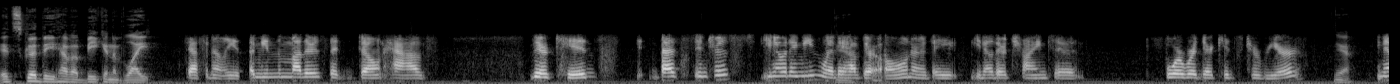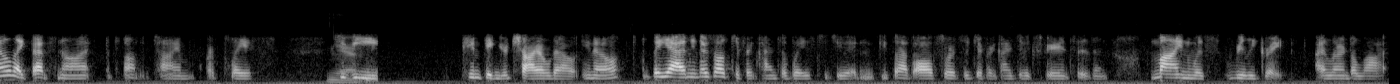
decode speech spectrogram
it's good that you have a beacon of light. Definitely. I mean, the mothers that don't have their kids' best interest, you know what I mean, where they have their own, or they, you know, they're trying to forward their kid's career. Yeah. You know, like that's not that's not the time or place to Yeah. be pimping your child out, you know. But yeah, I mean, there's all different kinds of ways to do it, and people have all sorts of different kinds of experiences. And mine was really great. I learned a lot.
